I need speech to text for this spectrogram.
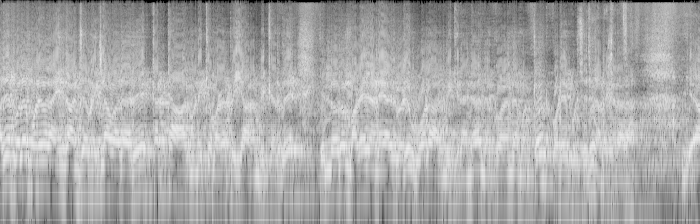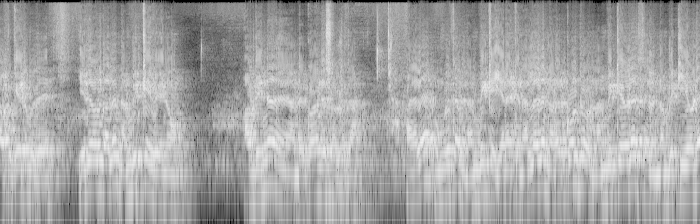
அதே போல முனிவர் ஐந்து அஞ்சு மணிக்கெல்லாம் வராரு. கரெக்டா ஆறு மணிக்கு மழை பெய்ய ஆரம்பிக்கிறது. எல்லோரும் மழையில் நனையாதபடி ஓட ஆரம்பிக்கிறாங்க. அந்த குழந்தை மட்டும் கொடையை பிடிச்சிட்டு நடக்கிறாரா? அப்ப கேட்டும்போது எது வந்தாலும் நம்பிக்கை வேணும் அப்படின்னு அந்த குழந்தை சொல்றதான் அதனால உங்களுக்கு அந்த நம்பிக்கை எனக்கு நல்லது நடக்கும்ன்ற ஒரு நம்பிக்கையோட சில நம்பிக்கையோட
